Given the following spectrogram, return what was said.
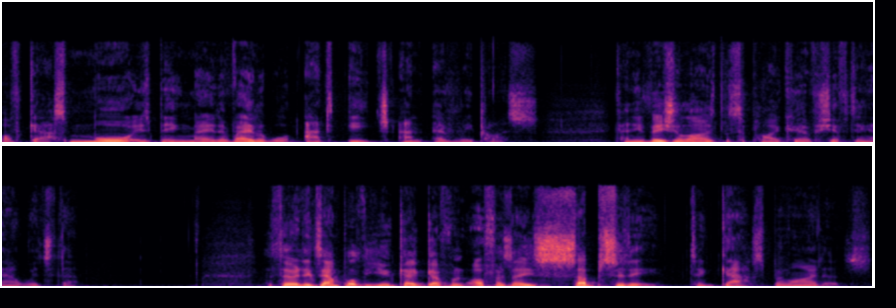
of gas. More is being made available at each and every price. Can you visualize the supply curve shifting outwards there? The third example, the UK government offers a subsidy to gas providers.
